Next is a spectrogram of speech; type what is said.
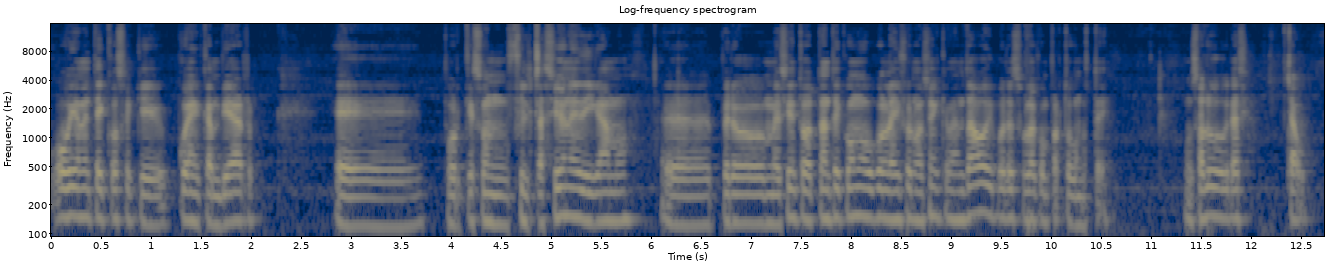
obviamente hay cosas que pueden cambiar porque son filtraciones, digamos, eh, pero me siento bastante cómodo con la información que me han dado y por eso la comparto con ustedes. Un saludo, gracias. Chao.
